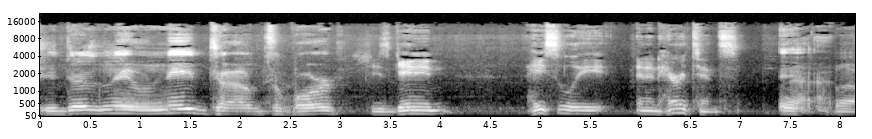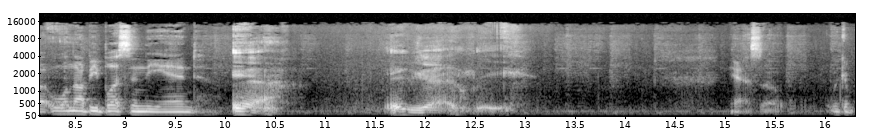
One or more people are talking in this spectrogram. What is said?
She doesn't even need child support. She's gaining hastily an inheritance, Yeah, but will not be blessed in the end. yeah, exactly. Yeah, so we could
